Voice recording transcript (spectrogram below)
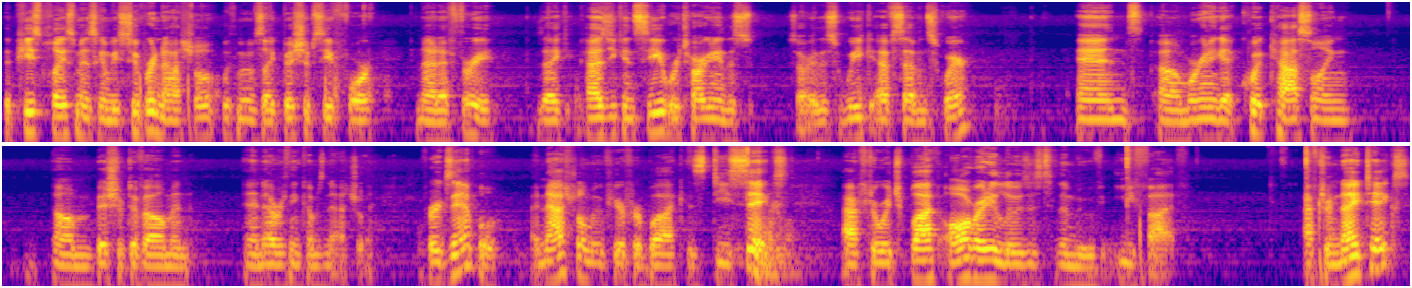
The piece placement is going to be super natural with moves like bishop c4 and knight f3. As you can see, we're targeting this sorry this weak f7 square, and um, we're going to get quick castling, um, bishop development, and everything comes naturally. For example, a natural move here for black is d6, after which black already loses to the move e5. After knight takes,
